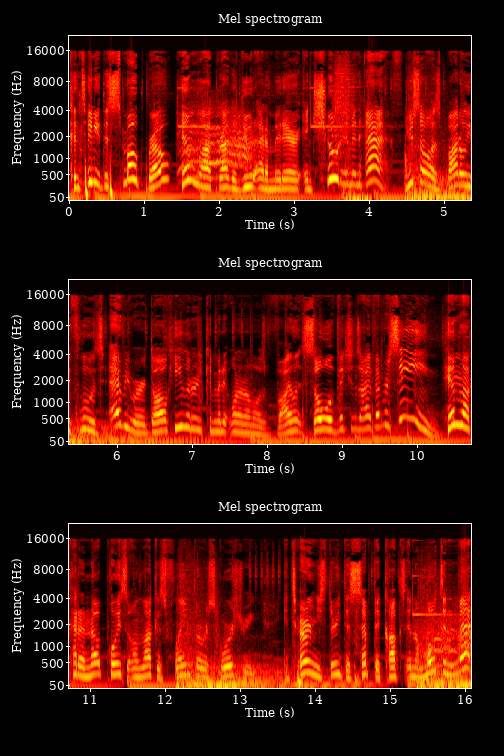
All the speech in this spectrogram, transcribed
continued to smoke, bro. Himlock grabbed the dude out of midair and chewed him in half. You saw his bodily fluids everywhere, dog. He literally committed one of the most violent soul evictions I've ever seen. Himlock had enough points to unlock his flamethrower score streak and turn these three Decepticons into molten mess.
